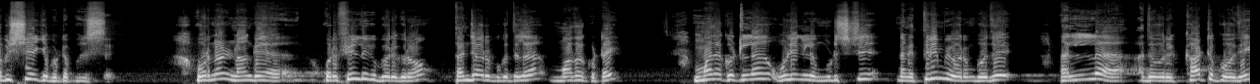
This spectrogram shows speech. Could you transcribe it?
அபிஷேகிக்கப்பட்ட புதுசு. ஒரு நாள் நாங்கள் ஒரு ஃபீல்டுக்கு போயிருக்கிறோம் தஞ்சாவூர் பக்கத்தில் மாதாக்கோட்டை. மாதாக்கோட்டையில் ஊழியங்களை முடிச்சுட்டு நாங்கள் திரும்பி வரும்போது நல்ல அது ஒரு காட்டு பகுதி.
